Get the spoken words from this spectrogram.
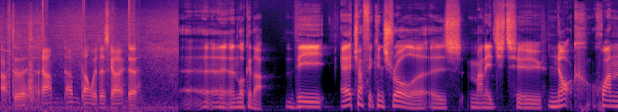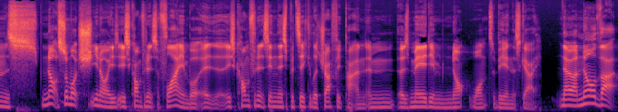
after this. I'm, I'm done with this guy. Yeah. Uh, and look at that. The air traffic controller has managed to knock Juan's not so much you know his, his confidence of flying, but his confidence in this particular traffic pattern, and has made him not want to be in the sky. Now I know that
